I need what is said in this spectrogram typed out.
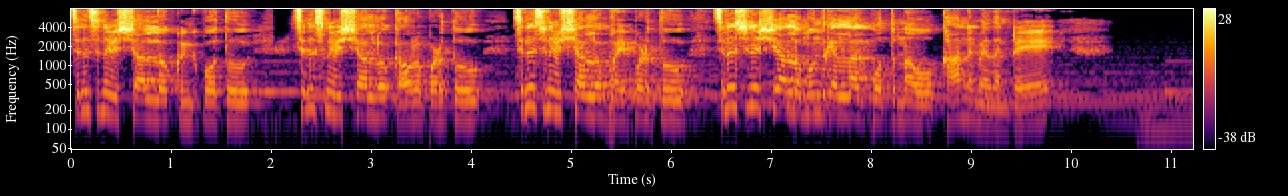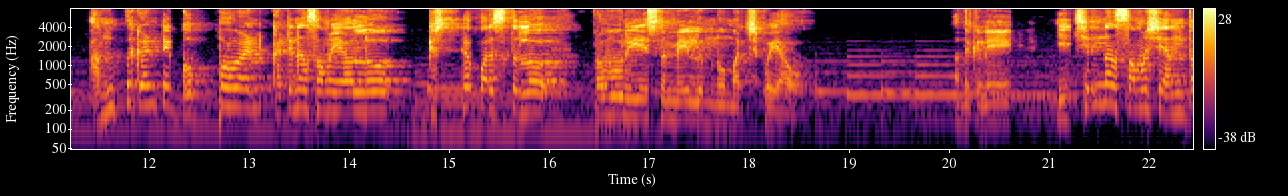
చిన్న చిన్న విషయాల్లో కుంగిపోతూ చిన్న చిన్న విషయాల్లో కవరపడుతూ చిన్న చిన్న విషయాల్లో భయపడుతూ చిన్న చిన్న విషయాల్లో ముందుకు వెళ్ళలేకపోతున్నావు కారణం ఏంటంటే అంతకంటే గొప్ప కఠిన సమయాల్లో క్లిష్ట పరిస్థితుల్లో ప్రభువుని చేసిన మేలు నువ్వు మర్చిపోయావు. అందుకనే ఈ చిన్న సమస్య ఎంత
